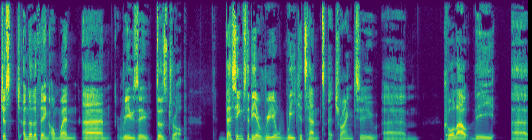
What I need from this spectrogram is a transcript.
Just another thing on when, um, Ryuzu does drop. There seems to be a real weak attempt at trying to, um, call out the, uh,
